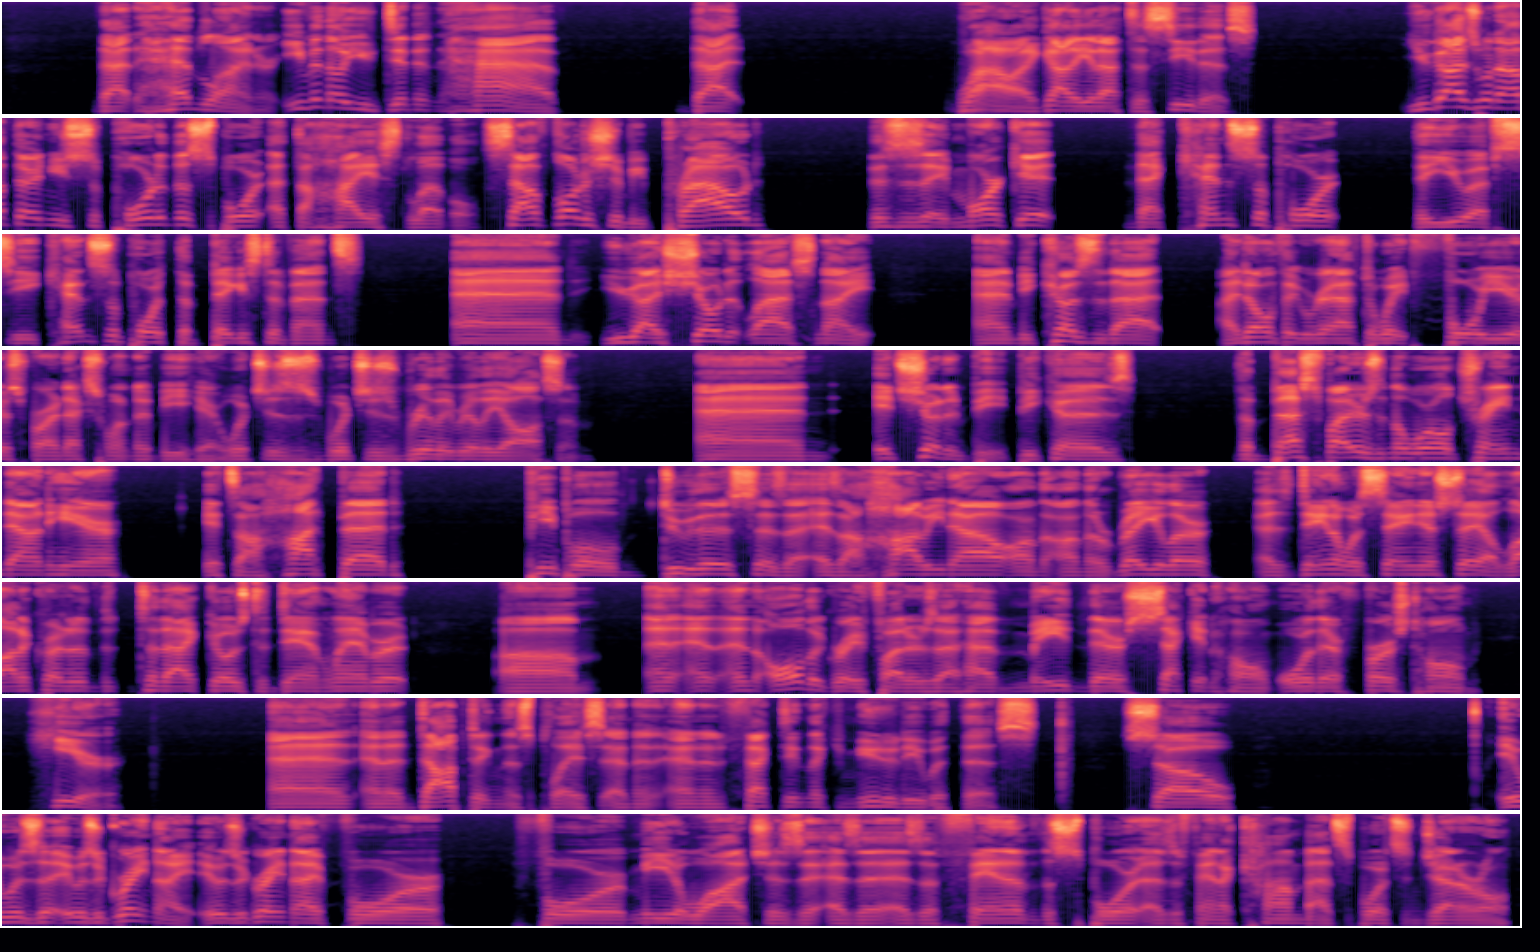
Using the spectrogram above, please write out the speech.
that headliner, even though you didn't have that, wow, I got to get out to see this. You guys went out there and you supported the sport at the highest level. South Florida should be proud. This is a market that can support the UFC, can support the biggest events, and you guys showed it last night. And because of that, I don't think we're gonna have to wait four years for our next one to be here, which is which is really really awesome. And it shouldn't be because the best fighters in the world train down here. It's a hotbed. People do this as a as a hobby now on on the regular. As Dana was saying yesterday, a lot of credit to that goes to Dan Lambert. Um, and, and, and all the great fighters that have made their second home or their first home here and and adopting this place and and infecting the community with this. So it was a, it was a great night. It was a great night for for me to watch as a, as a as a fan of the sport, as a fan of combat sports in general.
